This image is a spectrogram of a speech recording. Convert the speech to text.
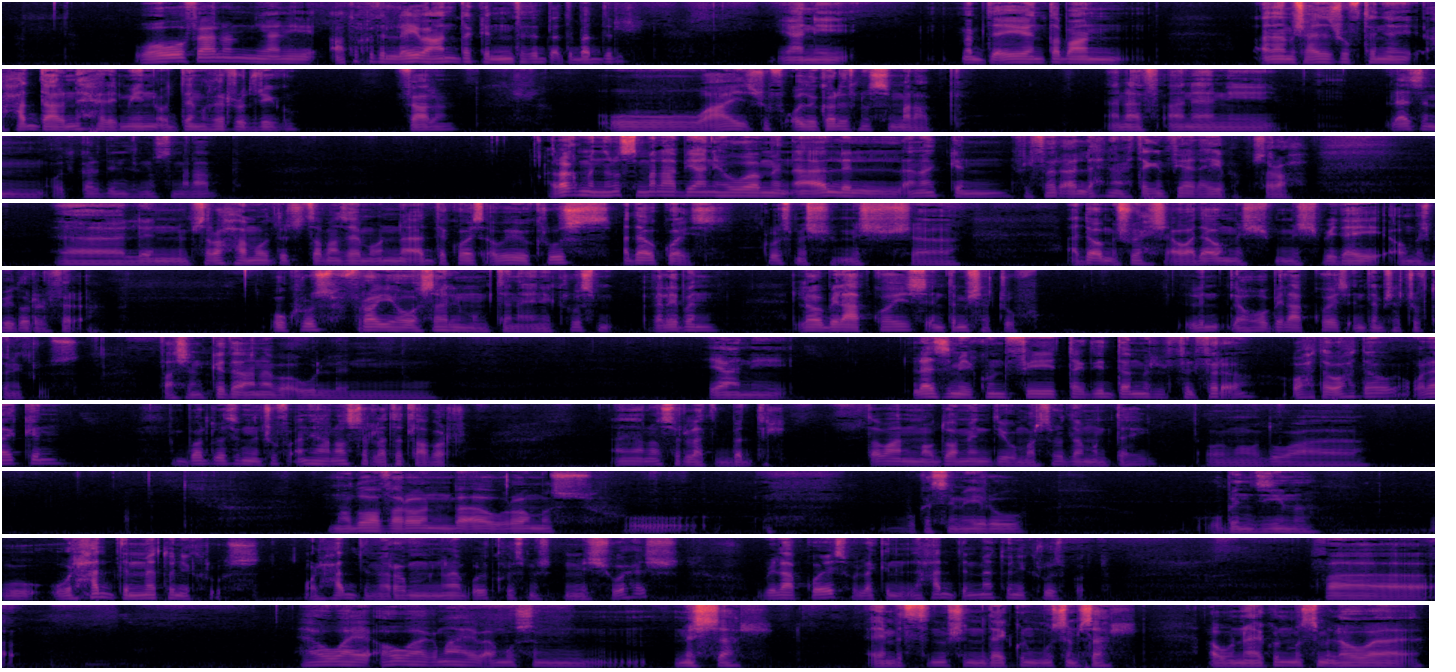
وهو فعلا يعني أعتقد اللعيبة عندك إن أنت تبدأ تبدل. يعني مبدئيا طبعا أنا مش عايز أشوف تاني حد على الناحية اليمين قدام غير رودريجو فعلا. وعايز أشوف أوديجارد في نص الملعب. أنا ف... أنا يعني لازم أوديجارد ينزل نص الملعب. رغم إن نص الملعب يعني هو من أقل الأماكن في الفرقة اللي إحنا محتاجين فيها لعيبة بصراحة. آه لأن بصراحة مودريتش طبعا زي ما قلنا أدى كويس قوي وكروس أداؤه كويس. كروس مش مش آه أداؤه مش وحش أو أداؤه مش مش بيضايق أو مش بيضر الفرقة. وكروس في رأيي هو سهل الممتنع. يعني كروس غالبا لو بيلعب كويس أنت مش هتشوفه. لو هو بيلعب كويس أنت مش هتشوف توني كروس. فعشان كده أنا بقول انه يعني لازم يكون في تجديد دم في الفرقة واحدة واحدة ولكن برضه لازم نشوف أنهي عناصر اللي هتطلع بره أنهي عناصر اللي هتتبدل. طبعا موضوع مندي ومارسيلو ده منتهي وموضوع موضوع فاران بقى وراموس و... وكاسيميرو وبنزيما و... ولحد ما توني كروس ولحد ما رغم إن أنا بقول كروس مش مش وحش وبيلعب كويس ولكن لحد ما توني كروس برضه. ف هو هو يا جماعة هيبقى موسم مش سهل. يعني ما تستنوش إن ده يكون موسم سهل أو إنه هيكون موسم اللي هو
